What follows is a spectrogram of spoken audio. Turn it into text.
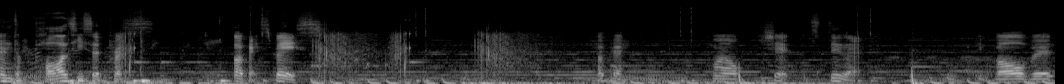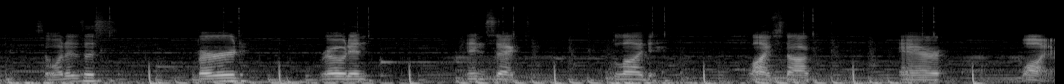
And to pause, he said press... Okay, space. Okay. Well, shit, let's do that. Evolve it. So what is this? Bird, rodent, insect, blood, livestock, air, water.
